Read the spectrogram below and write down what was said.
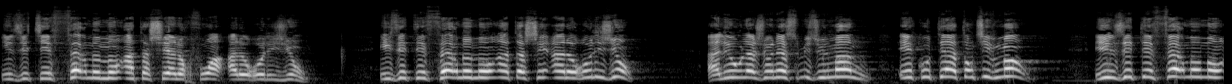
ils étaient fermement attachés à leur foi à leur religion ils étaient fermement attachés à leur religion allez où la jeunesse musulmane écoutez attentivement ils étaient fermement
